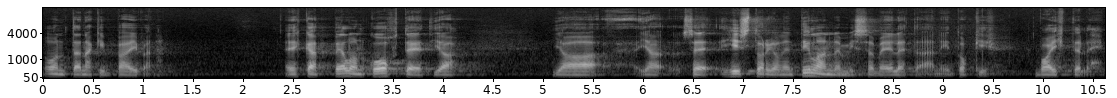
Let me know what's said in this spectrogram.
on tänäkin päivänä. Ehkä pelon kohteet ja, ja, ja se historiallinen tilanne, missä me eletään, niin toki vaihtelee.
